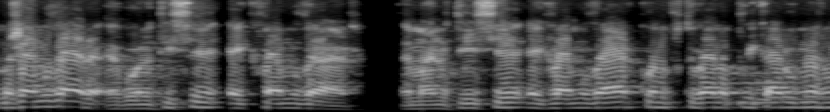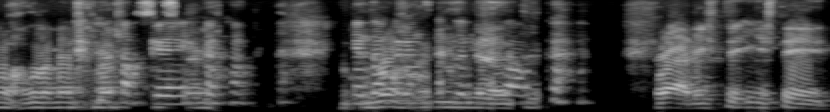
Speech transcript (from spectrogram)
mas vai mudar. A boa notícia é que vai mudar. A má notícia é que vai mudar quando Portugal aplicar o mesmo regulamento que nós precisamos. O Então Claro, isto, isto é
